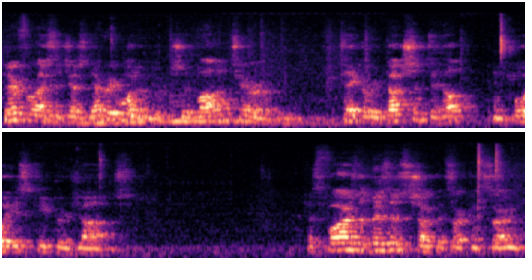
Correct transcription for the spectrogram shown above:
Therefore, I suggest every one of you should voluntarily take a reduction to help employees keep their jobs. As far as the business junkets are concerned,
